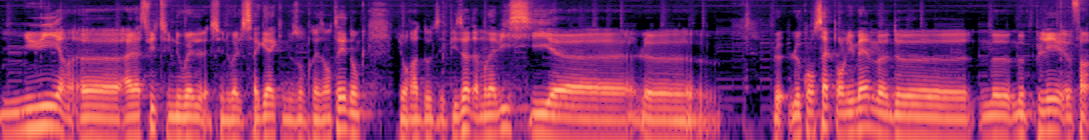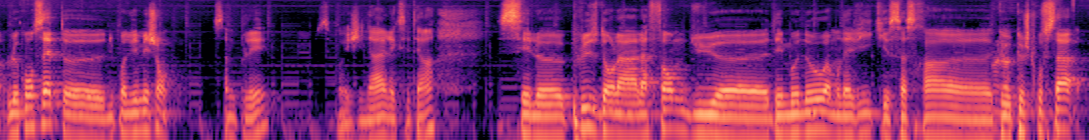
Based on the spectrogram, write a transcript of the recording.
nuire euh, à la suite. C'est une nouvelle, c'est une nouvelle saga qu'ils nous ont présentée, donc il y aura d'autres épisodes. À mon avis, si euh, le, le le concept en lui-même de me, me plaît, enfin le concept euh, du point de vue méchant, ça me plaît, c'est original, etc. C'est le plus dans la, la forme du euh, des monos à mon avis que ça sera euh, que, Voilà. que je trouve ça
